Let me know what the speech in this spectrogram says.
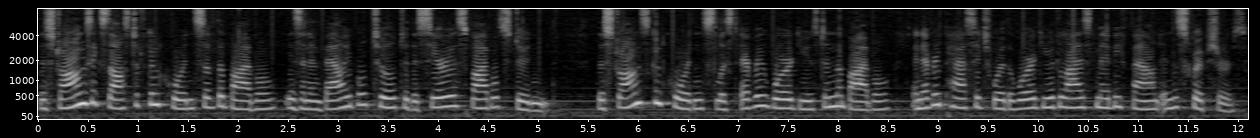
The Strong's Exhaustive Concordance of the Bible is an invaluable tool to the serious Bible student. The Strong's Concordance lists every word used in the Bible and every passage where the word utilized may be found in the Scriptures.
